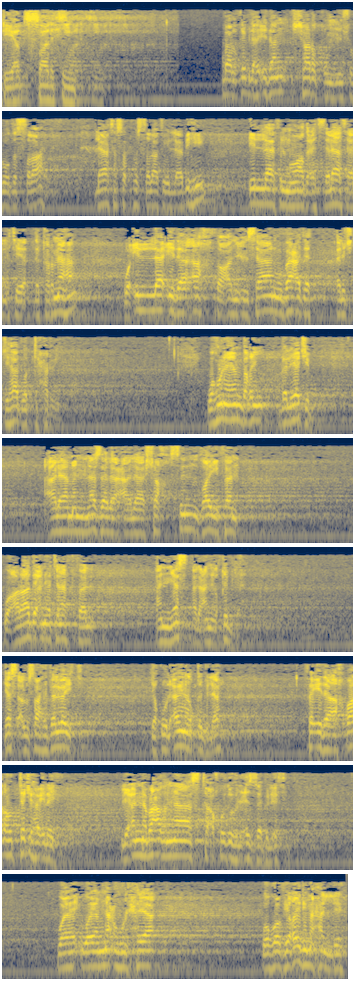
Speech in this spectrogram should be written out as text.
رياض الصالحين. القبلة. إذن شرط من شروط الصلاة لا تصح الصلاة إلا به إلا في المواضع الثلاثة التي ذكرناها وإلا إذا أخطأ الإنسان بعد الاجتهاد والتحري. وهنا ينبغي بل يجب على من نزل على شخص ضيفا وأراد أن يتنفل أن يسأل عن القبلة. يسأل صاحب البيت. يقول أين القبلة؟ فإذا أخبره اتجه إليه لأن بعض الناس تأخذه العزة بالإثم ويمنعه الحياء وهو في غير محله.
